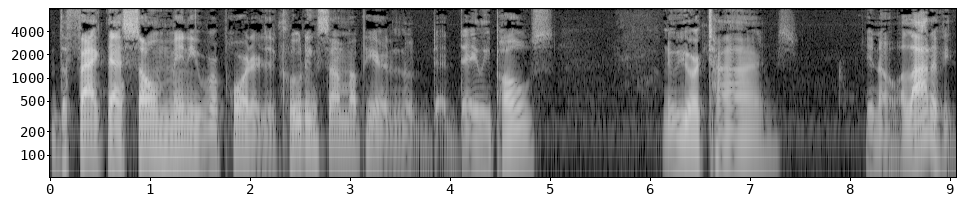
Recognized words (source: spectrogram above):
the fact that so many reporters, including some up here, the Daily Post, New York Times, you know, a lot of you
